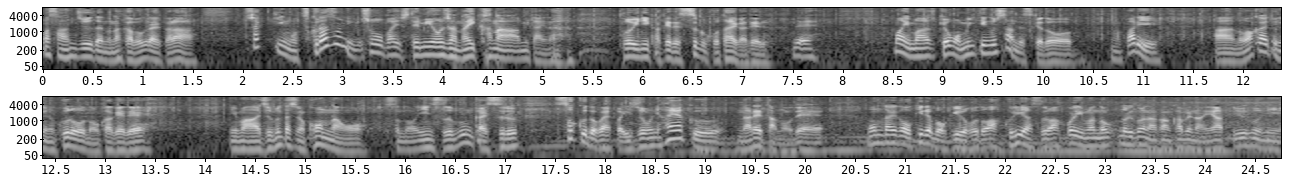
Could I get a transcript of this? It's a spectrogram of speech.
まあ、30代の半ばぐらいから借金を作らずに商売してみようじゃないかなみたいな問いにかけてすぐ答えが出る。でまあ今今日もミーティングしたんですけどやっぱりあの若い時の苦労のおかげで今自分たちの困難をその因数分解する速度がやっぱ異常に速くなれたので問題が起きれば起きるほどあクリアするあこれ今の乗り越えなあかん壁なんやっていう風に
